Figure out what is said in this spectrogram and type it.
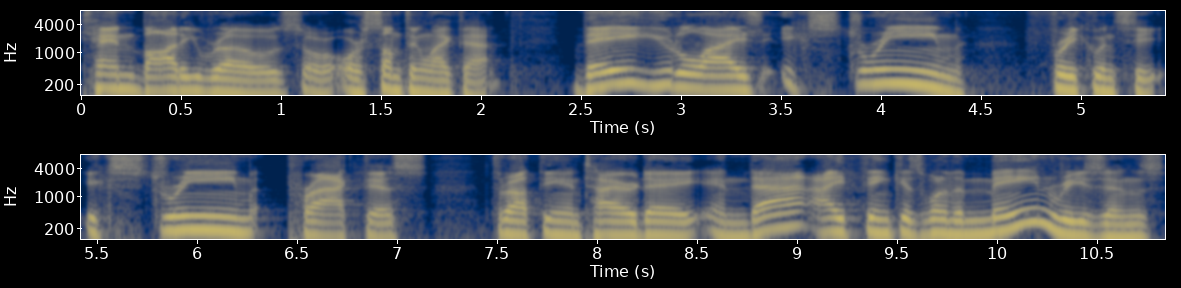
10 body rows or, or something like that they utilize extreme frequency extreme practice throughout the entire day and that i think is one of the main reasons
